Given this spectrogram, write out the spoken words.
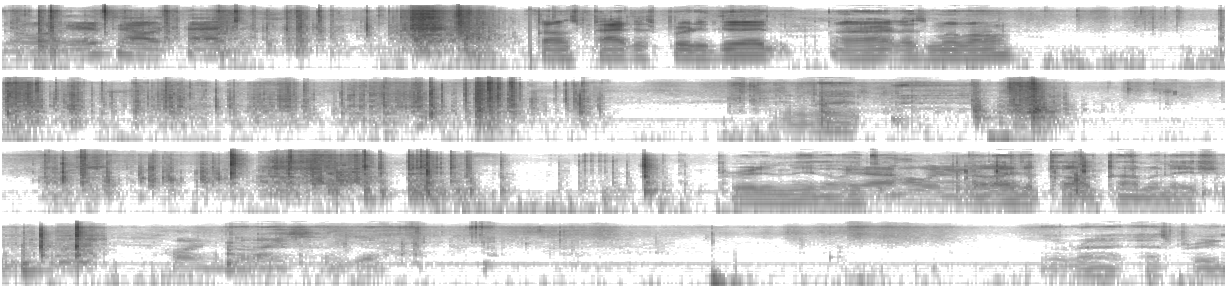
No, here's how it's packaged. Comes packaged pretty good. All right, let's move on. All right. Pretty neat. I like, Yeah, the, I like the color combination. Holding the lights. Nice. All right, that's pretty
